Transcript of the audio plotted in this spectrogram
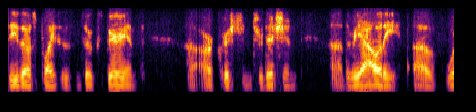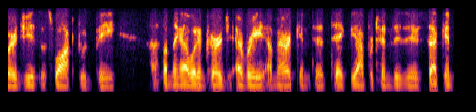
see those places and to experience uh, our Christian tradition. Uh, the reality of where Jesus walked would be something I would encourage every American to take the opportunity to do. Second,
